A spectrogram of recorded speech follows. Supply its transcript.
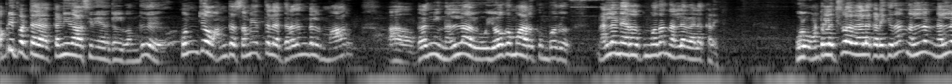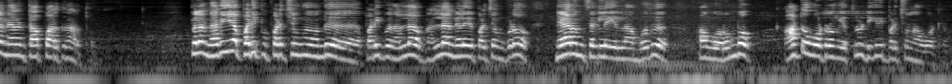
அப்படிப்பட்ட கன்னிராசினியர்கள் வந்து கொஞ்சம் அந்த சமயத்தில் கிரகங்கள் மாறும் கிரகங்கள் நல்லா யோகமாக இருக்கும்போது நல்ல நேரம் இருக்கும்போது தான் நல்ல வேலை கிடைக்கும். ஒரு ஒன்றரை லட்ச ரூபா வேலை கிடைக்குதுன்னா நல்ல நல்ல நேரம் டாப்பாக இருக்குன்னு அர்த்தம். இப்போல்லாம் நிறைய படிப்பு படித்தவங்க வந்து படிப்பு நல்ல நல்ல நிலையில் படித்தவங்க கூட நேரம் சரியில்லை இல்லாம போது அவங்க ரொம்ப ஆட்டோ ஓட்டுறவங்க எத்தனை டிகிரி படித்தோம் நான் ஓட்டுறேன்.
